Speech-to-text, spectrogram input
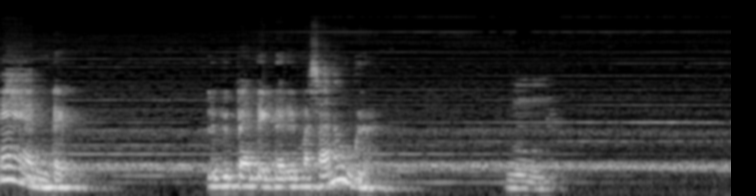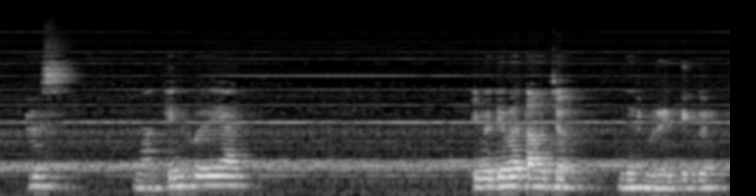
Pendek. Lebih pendek dari Mas Anugrah. Hmm. terus makin ku lihat tiba-tiba tahu cok. Anjir berhenti gue.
